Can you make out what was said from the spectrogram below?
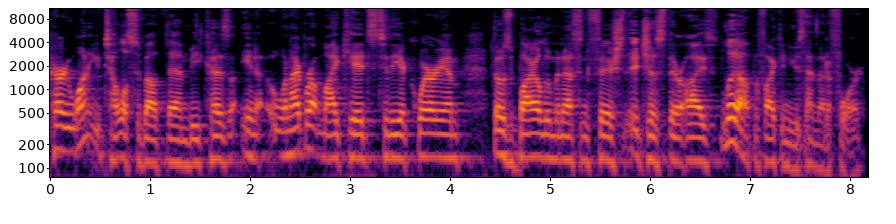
Perry, why don't you tell us about them? Because you know, when I brought my kids to the aquarium, those bioluminescent fish, it just their eyes lit up, if I can use that metaphor.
